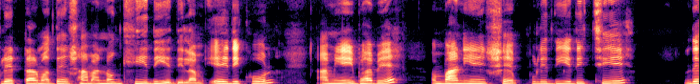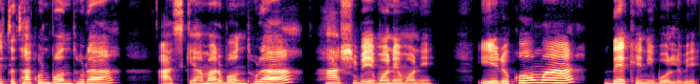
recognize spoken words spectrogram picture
প্লেটটার মধ্যে সামান্য ঘি দিয়ে দিলাম। এই দেখুন, আমি এইভাবে বানিয়ে শেপগুলি দিয়ে দিচ্ছি। দেখতে থাকুন বন্ধুরা, আজকে আমার বন্ধুরা হাসবে মনে মনে। এরকম আর দেখেনি বলবে।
